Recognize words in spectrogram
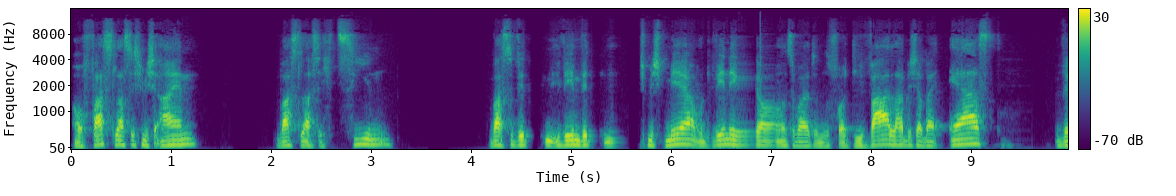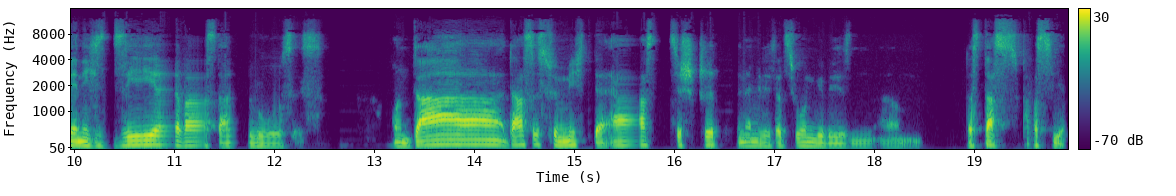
Auf was lasse ich mich ein? was lasse ich ziehen, was wird, wem widme ich mich mehr und weniger und so weiter und so fort. Die Wahl habe ich aber erst, wenn ich sehe, was da los ist. Und da, das ist für mich der erste Schritt in der Meditation gewesen, ähm, dass das passiert.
